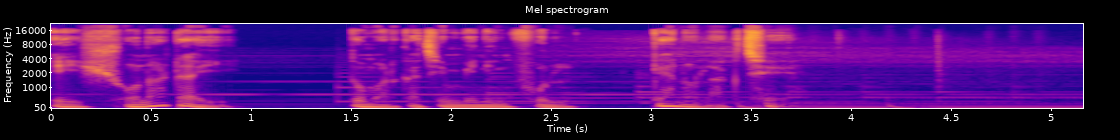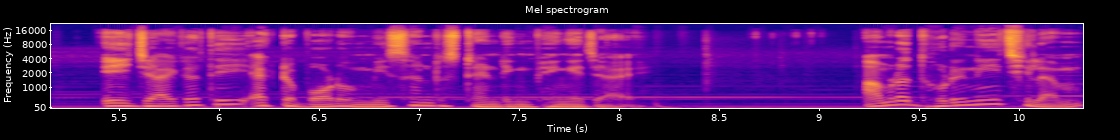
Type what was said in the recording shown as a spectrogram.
এই শোনাটাই তোমার কাছে মিনিংফুল কেন লাগছে? এই জায়গাতেই একটা বড় মিসআন্ডারস্ট্যান্ডিং ভেঙে যায়। আমরা ধরে নিয়েছিলাম,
